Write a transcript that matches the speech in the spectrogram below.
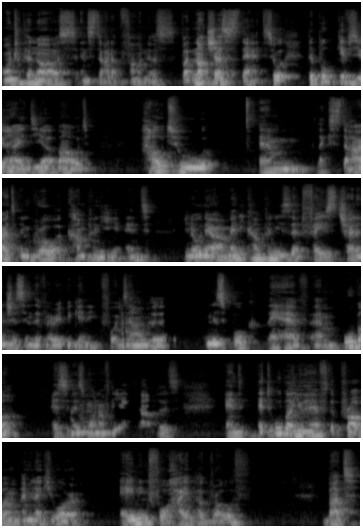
entrepreneurs and startup founders, but not just that. So the book gives you an idea about how to um, like start and grow a company and you know there are many companies that face challenges in the very beginning for example Mm. in this book they have um, uber as, as Mhm. one of the examples and at uber you have the problem i mean like you are aiming for hyper growth but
